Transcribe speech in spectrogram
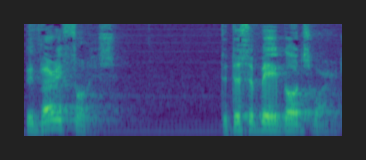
Be very foolish to disobey God's word.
